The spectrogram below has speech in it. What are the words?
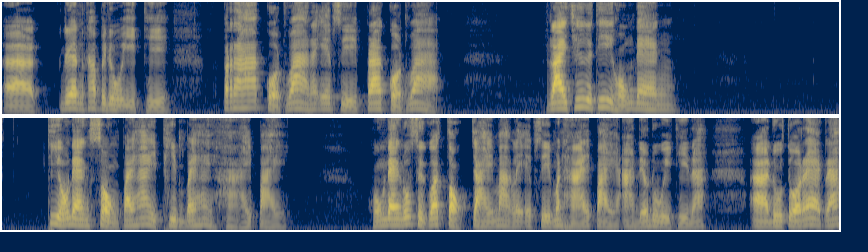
เอ่อเลื่อนเข้าไปดูอีกที ปรากฏว่านะ FC ปรากฏว่ารายชื่อที่หงแดง ที่หงแดงส่งไปให้พิมพ์ไปให้หายไป หงแดงรู้สึกว่าตกใจมากเลย FC มันหายไปอะเดี๋ยวดูอีกทีนะอ่าดูตัวแรกนะ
